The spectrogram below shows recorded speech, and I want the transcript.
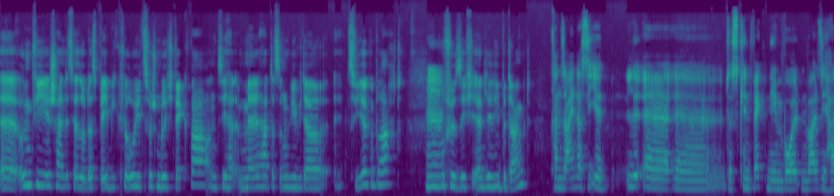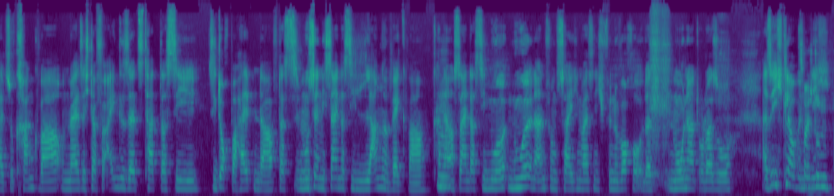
äh, irgendwie scheint es ja so, dass Baby Chloe zwischendurch weg war und sie hat, Mel hat das irgendwie wieder zu ihr gebracht, Hm. wofür sich äh, Lilly bedankt. Kann sein, dass sie ihr äh, äh, das Kind wegnehmen wollten, weil sie halt so krank war und Mel sich dafür eingesetzt hat, dass sie sie doch behalten darf. Das muss ja nicht sein, dass sie lange weg war. Kann Hm. ja auch sein, dass sie nur, nur in Anführungszeichen, weiß nicht, für eine Woche oder einen Monat oder so. Also ich glaube Zwei nicht, Stunden.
